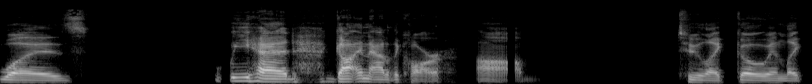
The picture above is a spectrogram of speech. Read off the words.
was we had gotten out of the car um to like go and like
